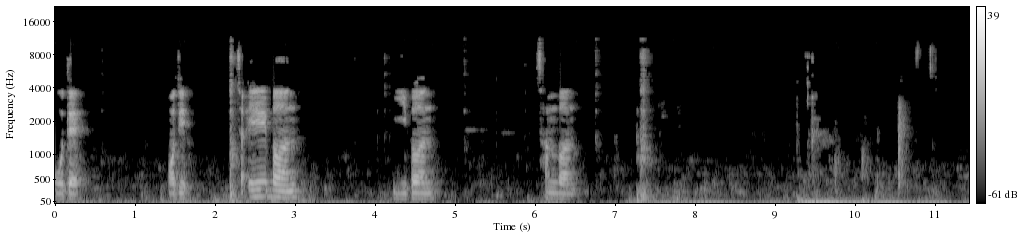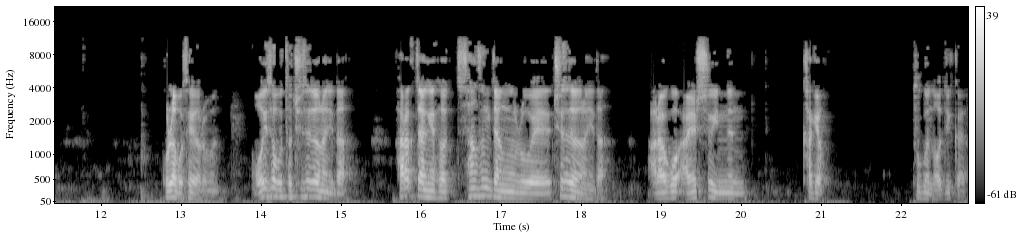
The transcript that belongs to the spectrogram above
5대. 어디? 자 1번 2번 3번. 골라보세요 여러분. 어디서부터 추세전환이다? 하락장에서 상승장으로의 추세전환이다. 라고 알 수 있는 가격. 북은 어딜까요?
